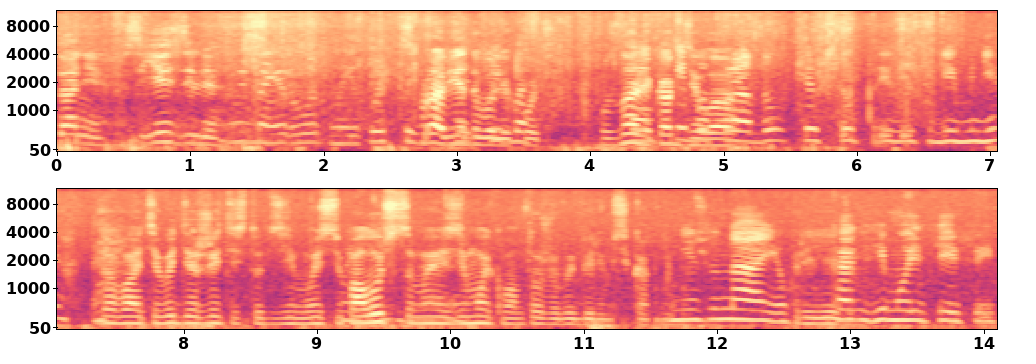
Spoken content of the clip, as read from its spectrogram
Тане съездили, Ой, мои родные, Господи, спроведывали спасибо. хоть. Узнали, как Спасибо дела. продукты, что привезли мне. Давайте, вы держитесь тут зиму. Если получится, мы зимой к вам тоже выберемся Не как-нибудь. знаю, Приедем. как зимой здесь жить.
